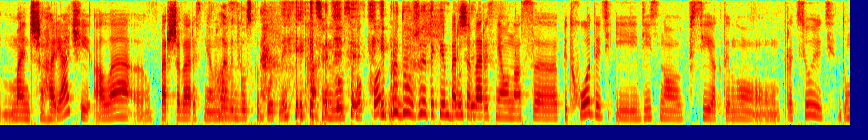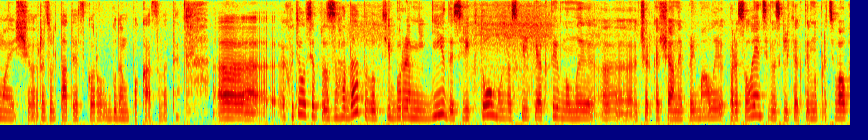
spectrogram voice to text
менш гарячий, але е, 1 вересня у Але нас він був спекотний. Так, він був спекотний. І продовжує таким 1 вересня у нас е, підходить, і дійсно всі активно працюють. Думаю, що результати скоро будемо показувати. Е, Хотілося б згадати от ті буремні дні, десь рік тому, наскільки активно ми, е, черкащани, приймали переселенців, наскільки активно працював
